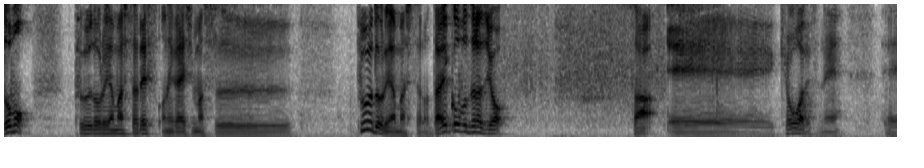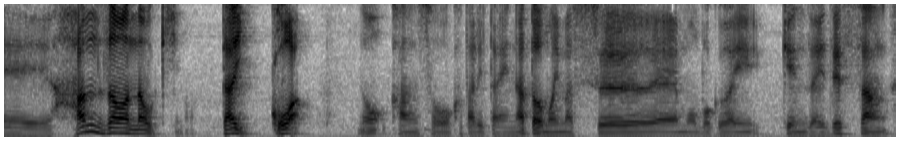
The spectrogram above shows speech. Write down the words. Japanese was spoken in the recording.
どうも、プードル山下です。お願いします。プードル山下の大好物ラジオ。さあ、えー、今日はですね、えー、半沢直樹の第5話の感想を語りたいなと思います。えー、もう僕は現在絶賛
